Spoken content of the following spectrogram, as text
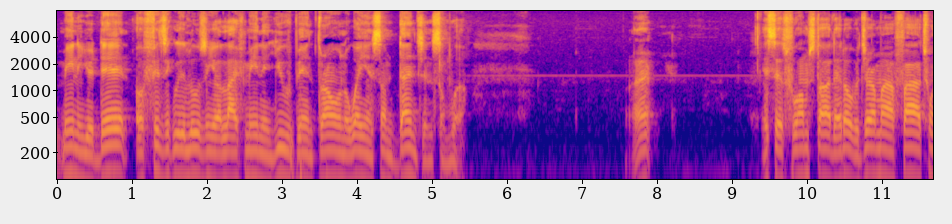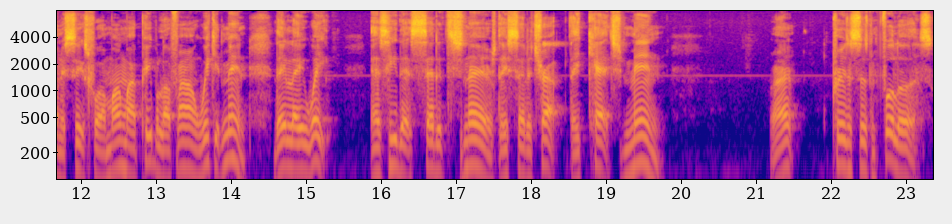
meaning you're dead, or physically losing your life, meaning you've been thrown away in some dungeon somewhere. Right? It says, For I'm start that over. Jeremiah 5 26. For among my people are found wicked men. They lay wait. As he that setteth snares, they set a trap. They catch men. Right? Prison system full of us.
